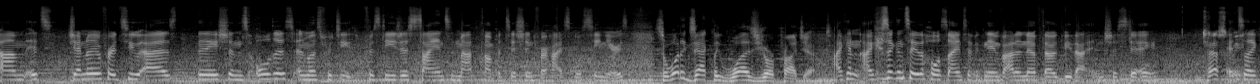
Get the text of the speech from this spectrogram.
um, it's generally referred to as the nation's oldest and most pre prestigious science and math competition for high school seniors. So what exactly was your project? I can, I guess I can say the whole scientific name, but I don't know if that would be that interesting. Test me. It's like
